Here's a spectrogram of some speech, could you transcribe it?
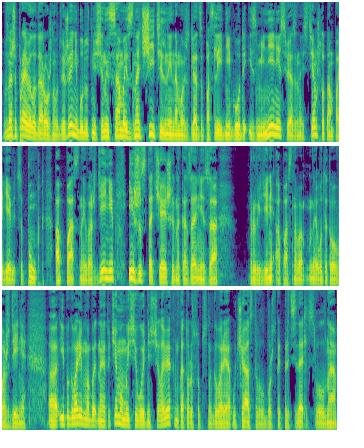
в наши правила дорожного движения будут внесены самые значительные, на мой взгляд, за последние годы изменения, связанные с тем, что там появится пункт «опасное вождение» и жесточайшее наказание за проведения опасного э, вот этого вождения. А, и поговорим об, на эту тему мы сегодня с человеком, который, собственно говоря, участвовал, можно сказать, председательствовал на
